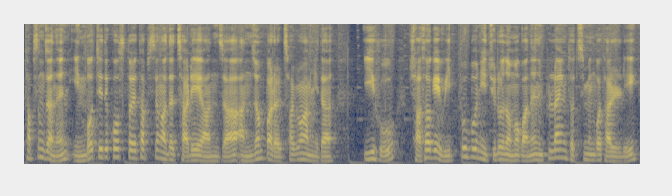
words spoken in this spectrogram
탑승자는 inverted coaster에 탑승하듯 자리에 앉아 안전바를 착용합니다. 이후 좌석의 윗부분이 뒤로 넘어가는 Flying Dutchman과 달리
